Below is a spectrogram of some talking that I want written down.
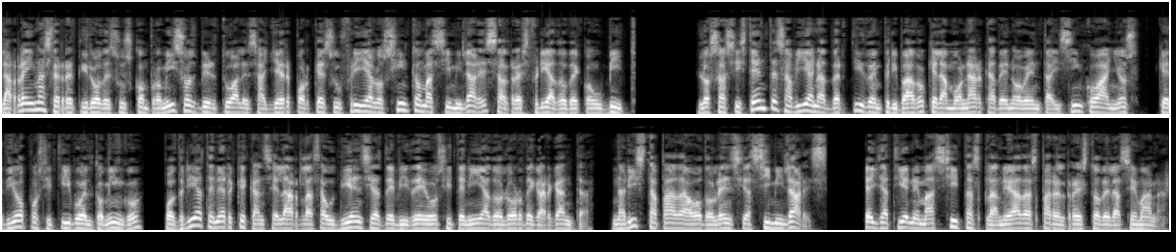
La reina se retiró de sus compromisos virtuales ayer porque sufría los síntomas similares al resfriado de COVID. Los asistentes habían advertido en privado que la monarca de 95 años, que dio positivo el domingo, podría tener que cancelar las audiencias de video si tenía dolor de garganta, nariz tapada o dolencias similares. Ella tiene más citas planeadas para el resto de la semana.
